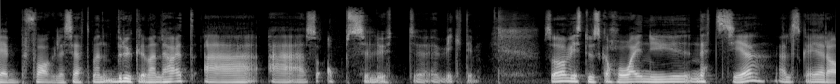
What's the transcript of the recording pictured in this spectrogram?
webfaglig sett. Men brukervennlighet er, er, så absolutt eh, viktig. Så hvis du skal ha ei ny nettside, eller skal gjøre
